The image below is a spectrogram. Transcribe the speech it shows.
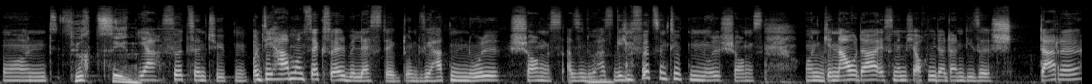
Und 14. ja, 14 Typen. Und die haben uns sexuell belästigt und wir hatten null Chance. Also du hast gegen 14 Typen null Chance. Und genau da ist nämlich auch wieder dann diese Starre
